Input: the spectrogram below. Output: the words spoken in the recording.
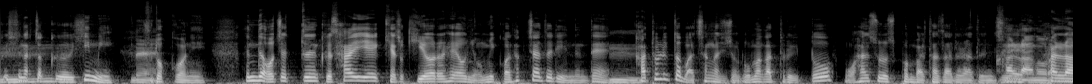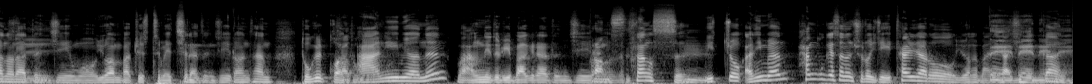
그 신학적 그 힘이 네. 주도권이. 근데 어쨌든 그 사이에 계속 기여를 해온 영미권 학자들이 있는데 음. 가톨릭도 마찬가지죠. 로마 가톨릭도 뭐 한스루 스폰 발타자르라든지 칼 라노라든지. 칼라노라든지 뭐 요한 바티스트 메치 라든지 이런 한 독일권. 아니면은 뭐 앙리드 리박이라든지 프랑스. 뭐 프랑스 이쪽 아니면 한국에서는 주로 이제 이탈리아로 유학을 많이 네, 가시니까 네, 네, 네.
